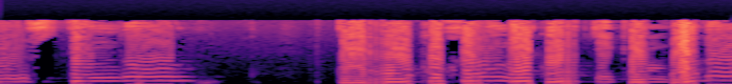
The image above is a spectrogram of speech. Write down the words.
usten du, parroko jaunak hortikan badu,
